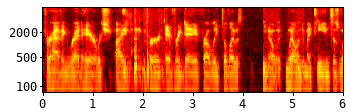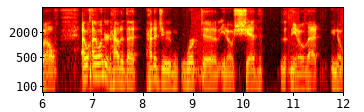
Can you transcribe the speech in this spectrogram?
for having red hair, which I heard every day probably till I was you know well into my teens as well. I, I wondered how did that how did you work to you know shed the, you know that you know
